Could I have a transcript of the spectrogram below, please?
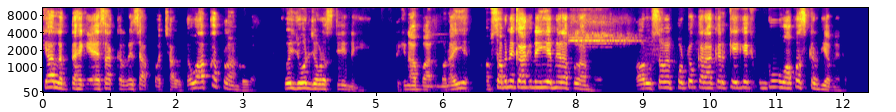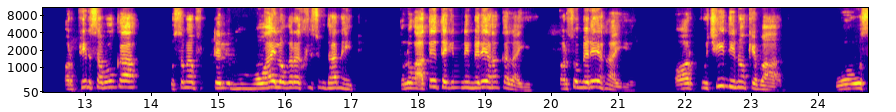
क्या लगता है कि ऐसा करने से आपको अच्छा लगता है? वो आपका प्लान होगा, कोई ज़ोर ज़बरदस्ती नहीं। लेकिन आप बनाइए। अब सबने कहा कि नहीं, ये मेरा प्लान है। और उस समय फ़ोटो करा करके एक एक उनको वापस कर दिया मैंने। और फिर सबों का उस समय मोबाइल वगैरह की सुविधा नहीं थी। तो लोग आते थे कि नहीं, मेरे यहाँ कल आइए, परसों मेरे यहाँ आइए। और कुछ ही दिनों के बाद वो उस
